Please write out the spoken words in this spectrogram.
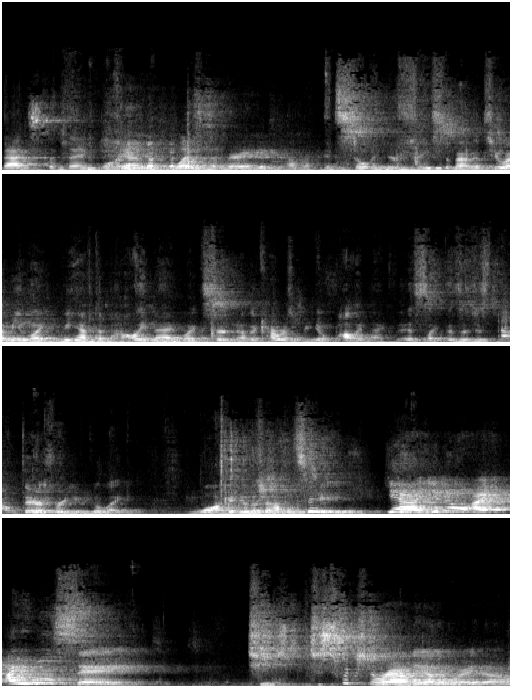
That's the thing. Yeah. It wasn't a very good cover. It's so in your face about it too. I mean, like we have to polybag like certain other covers. We don't polybag this. Like this is just out there for you to like walk into the shop and see. Yeah, you know, I, I will say, to, to switch it around the other way though,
